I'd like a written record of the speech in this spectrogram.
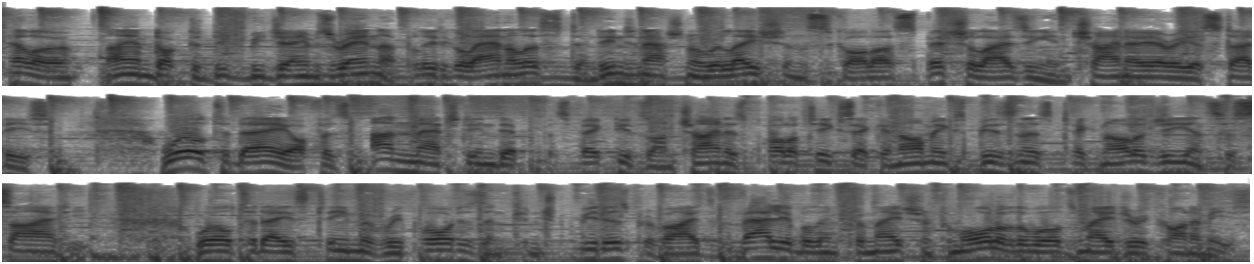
Hello, I am Dr. Digby James Wren, a political analyst and international relations scholar specializing in China area studies. World Today offers unmatched in depth perspectives on China's politics, economics, business, technology, and society. World Today's team of reporters and contributors provides valuable information from all of the world's major economies.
